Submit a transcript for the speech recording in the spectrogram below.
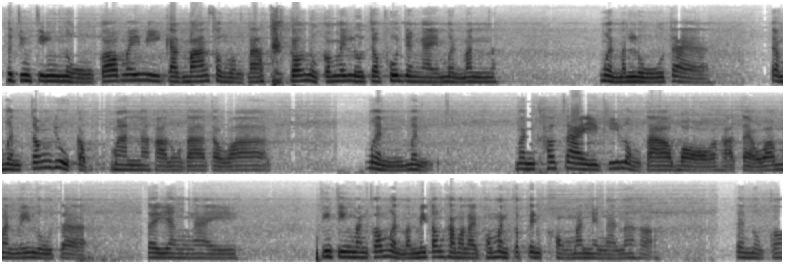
คือจริง ๆ หนูก็ไม่มีการบ้านส่งหลวงตา แต่ก็หนูก็ไม่รู้จะพูดยังไง เหมือนมัน เหมือนมันรู้แต่ แต่เหมือนต้องอยู่กับมันนะคะหลวงตาแต่ว่าเหมือนเหมือน มันเข้าใจที่หลวงตาบอกอะค่ะ แต่ว่ามันไม่รู้จะจะยังไง จริง ๆ มันก็เหมือนมันไม่ต้องทำอะไร เพราะมันก็เป็นของมันอย่างนั้นนะคะแต่หนูก็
